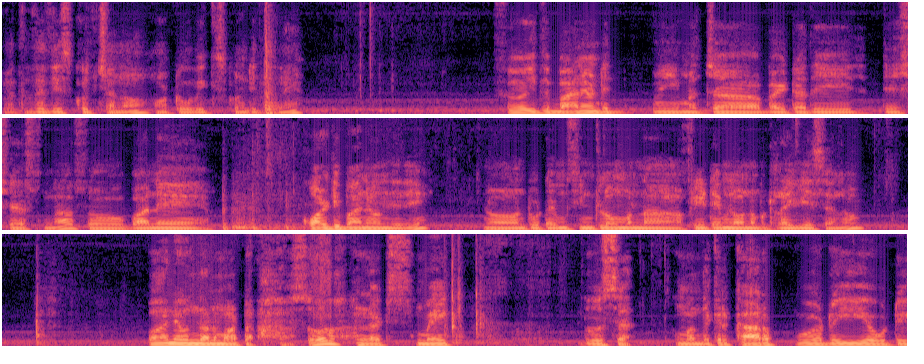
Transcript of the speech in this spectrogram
పెద్దది తీసుకొచ్చాను ఒక టూ వీక్స్ కొంటిద్దని సో ఇది బాగానే ఉంటుంది ఈ మధ్య బయట అది టేస్ట్ చేస్తున్నా సో బాగానే క్వాలిటీ బాగానే ఉంది ఇది. టూ టైమ్స్ ఇంట్లో మొన్న ఫ్రీ టైంలో ఉన్నప్పుడు ట్రై చేశాను. బాగానే ఉందన్నమాట. So let's make dosa. మన దగ్గర కారపొడి ఒకటి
